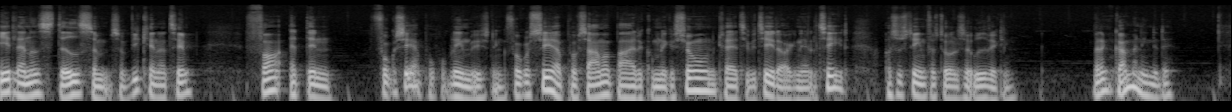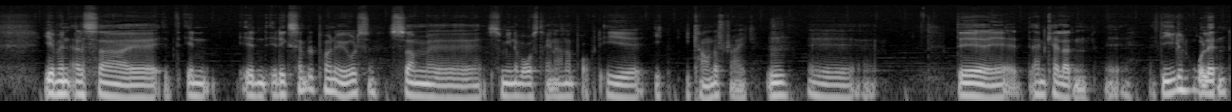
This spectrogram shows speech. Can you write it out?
et eller andet sted, som, som vi kender til, for at den fokuserer på problemløsning, fokuserer på samarbejde, kommunikation, kreativitet og originalitet, og systemforståelse og udvikling. Hvordan gør man egentlig det? Jamen altså, øh, en, en, et eksempel på en øvelse, som, øh, som en af vores trænere har brugt i, i, i Counter-Strike. Mm. Øh, det, øh, han kalder den øh, Deagle-rouletten,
